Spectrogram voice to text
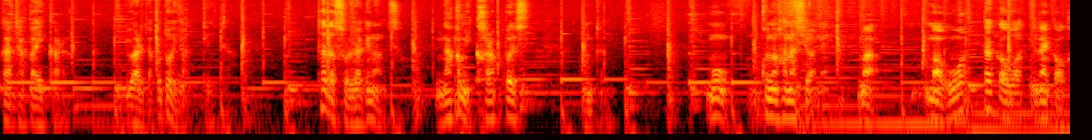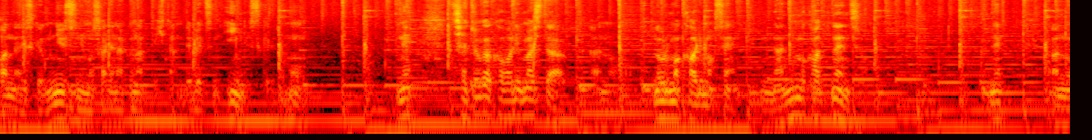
が高いから言われたことをやっていた。ただそれだけなんですよ。中身空っぽです。本当に。もうこの話はねまあまあ終わったか終わってないか分かんないですけどニュースにもされなくなってきたんで別にいいんですけれどもね社長が変わりました。あのノルマ変わりません。何も変わってないんですよ。ねあの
